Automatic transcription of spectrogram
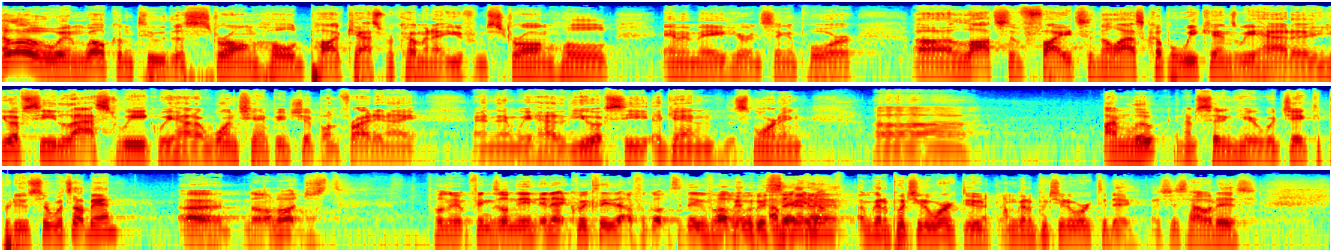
Hello and welcome to the Stronghold podcast. We're coming at you from Stronghold MMA here in Singapore. Uh, lots of fights in the last couple weekends. We had a UFC last week. We had a one championship on Friday night, and then we had the UFC again this morning. Uh, I'm Luke, and I'm sitting here with Jake, the producer. What's up, man? Uh, not a lot. Just pulling up things on the internet quickly that I forgot to do while we were I'm setting gonna, up. I'm gonna put you to work, dude. I'm gonna put you to work today. That's just how it is.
